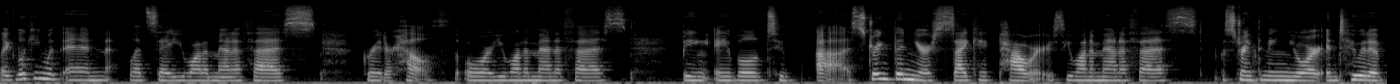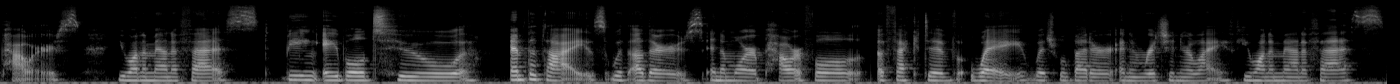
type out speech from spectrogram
like looking within let's say you want to manifest greater health, or you want to manifest being able to uh, strengthen your psychic powers. You want to manifest strengthening your intuitive powers. You want to manifest being able to empathize with others in a more powerful, effective way, which will better and enrich in your life. You want to manifest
